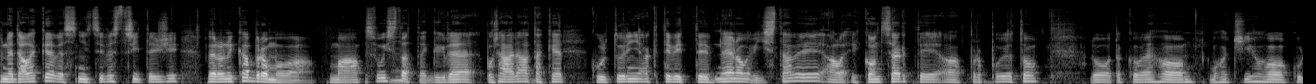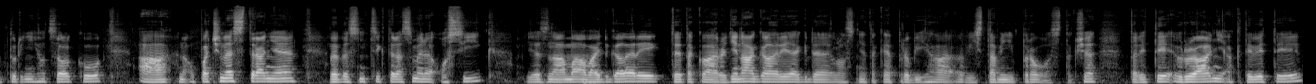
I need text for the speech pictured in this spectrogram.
V nedaleké vesnici ve Stříteži Veronika Bromová má svůj hmm. statek, kde pořádá také kulturní aktivity, nejenom výstavy, ale i koncerty a propojuje to do takového bohatšího kulturního celku. A na opačné straně ve vesnici, která se jmenuje Osík, je známá White Gallery, to je taková rodinná galerie, kde vlastně také probíhá výstavní provoz. Takže tady ty rurální aktivity,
